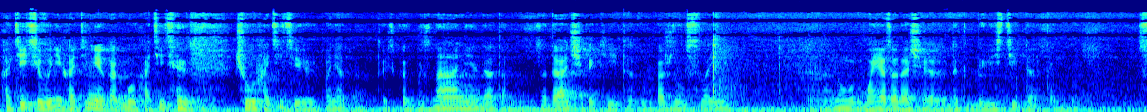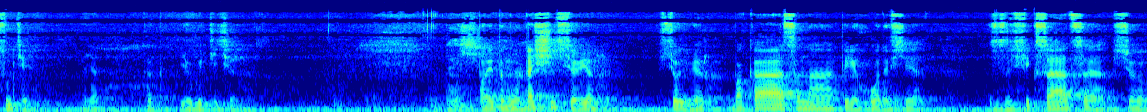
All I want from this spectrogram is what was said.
Хотите вы, не хотите, как бы хотите, что вы хотите, понятно. То есть как бы знания, да, там задачи какие-то, у каждого свои. Э, Ну, моя задача довести до как бы, сути, понятно, как йога-тичер. Поэтому тащить все вверх, все вверх. Бакасана, переходы все, зафиксация, все.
